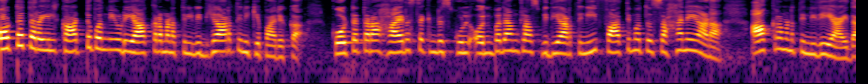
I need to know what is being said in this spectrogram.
കോട്ടത്തറയിൽ കാട്ടുപന്നിയുടെ ആക്രമണത്തിൽ വിദ്യാർത്ഥിനിക്ക് പരുക്ക്. കോട്ടത്തറ ഹയർ സെക്കൻഡറി സ്കൂൾ ഒൻപതാം ക്ലാസ് വിദ്യാർത്ഥിനി ഫാത്തിമത്ത് സഹനയാണ് ആക്രമണത്തിനിരയായത്.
